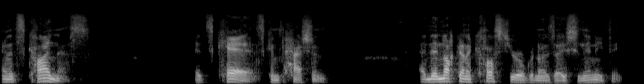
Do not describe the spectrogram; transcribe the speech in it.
And it's kindness, it's care, it's compassion. And they're not going to cost your organization anything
